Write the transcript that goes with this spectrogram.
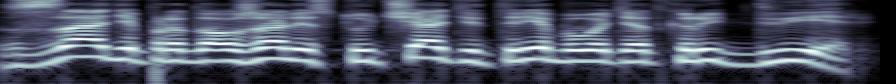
Сзади продолжали стучать и требовать открыть дверь.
